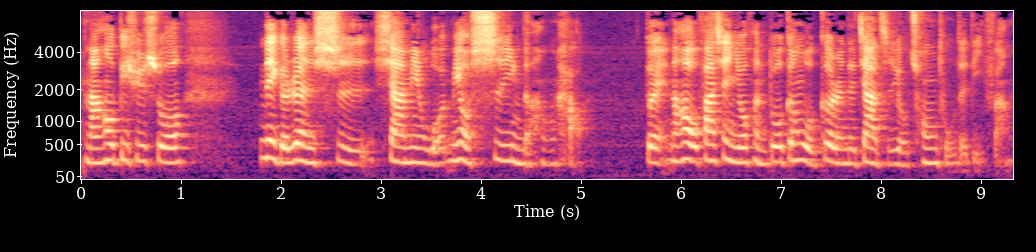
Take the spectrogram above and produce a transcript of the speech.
然后必须说。那个认识下面我没有适应的很好，对，然后我发现有很多跟我个人的价值有冲突的地方，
